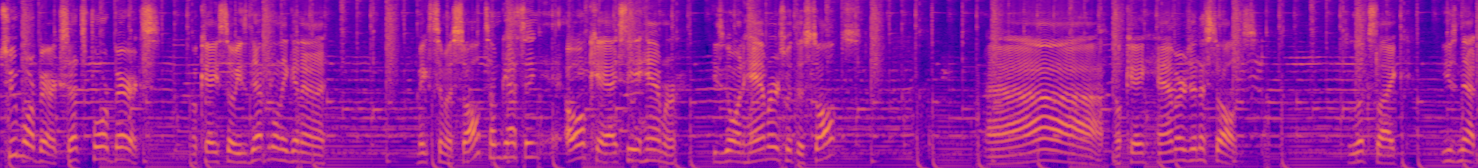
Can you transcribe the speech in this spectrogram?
Two more barracks. That's four barracks. Okay, so he's definitely gonna make some assaults. I'm guessing. Okay, I see a hammer. He's going hammers with assaults. Ah, okay, hammers and assaults. So looks like using that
